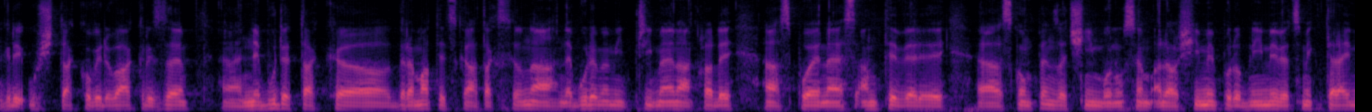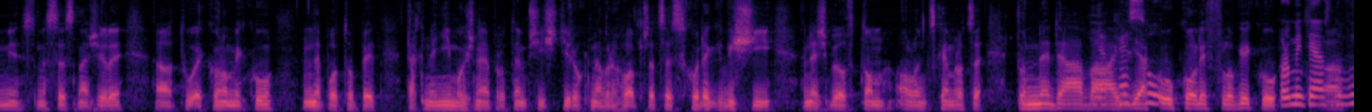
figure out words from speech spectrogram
kdy už ta covidová krize nebude tak dramatická, tak silná, nebudeme mít přímé náklady spojené s antiviry, s kompenzačním bonusem a dalšími podobnými věcmi, kterými jsme se snažili tu ekonomiku nepotopit, tak není možné pro ten příští rok navrhovat přece schodek vyšší, než byl v tom loňském roce. To nedává Jaké jakoukoliv jsou... logiku. Promiňte, já znovu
